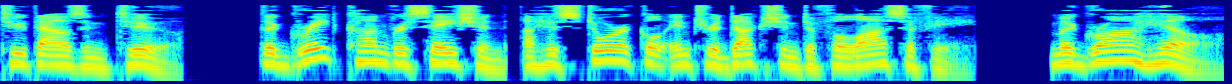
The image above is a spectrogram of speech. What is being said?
2002. The Great Conversation, A Historical Introduction to Philosophy. McGraw-Hill.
